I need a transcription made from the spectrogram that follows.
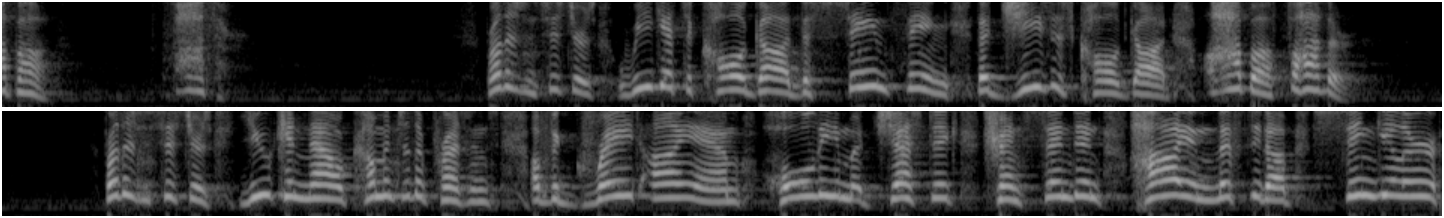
Abba, Father. Brothers and sisters, we get to call God the same thing that Jesus called God, Abba, Father. Brothers and sisters, you can now come into the presence of the great I am, holy, majestic, transcendent, high and lifted up, singular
